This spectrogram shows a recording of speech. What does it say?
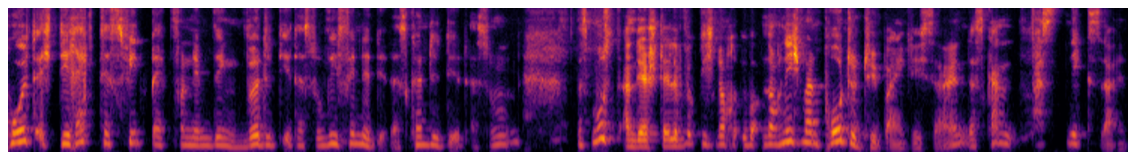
holt euch direktes Feedback von dem Ding. Würdet ihr das so wie findet ihr das? Könntet ihr das? Hm, das muss an der Stelle wirklich noch noch nicht mal 'n Prototyp eigentlich sein. Das kann fast nix sein.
